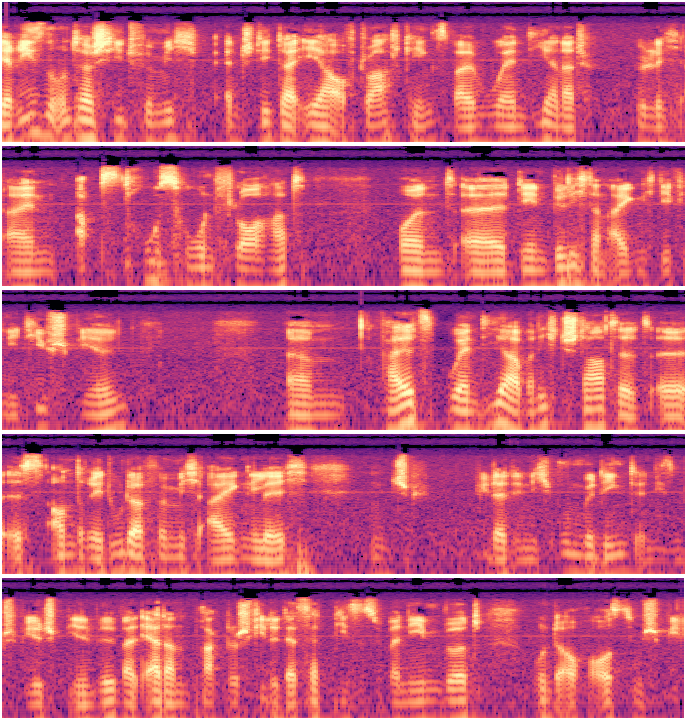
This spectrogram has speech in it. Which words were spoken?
der Riesenunterschied für mich entsteht da eher auf DraftKings, weil Buendia natürlich einen abstrus hohen Floor hat und äh, den will ich dann eigentlich definitiv spielen. Ähm, falls Buendia aber nicht startet, äh, ist André Duda für mich eigentlich ein Spieler, den ich unbedingt in diesem Spiel spielen will, weil er dann praktisch viele der Set-Pieces übernehmen wird und auch aus dem Spiel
